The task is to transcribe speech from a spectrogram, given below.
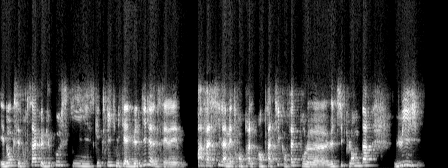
Et donc, c'est pour ça que, du coup, ce qui, ce qui explique Michael Gundil, c'est pas facile à mettre en, pratique en fait pour le, type lambda. Lui,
